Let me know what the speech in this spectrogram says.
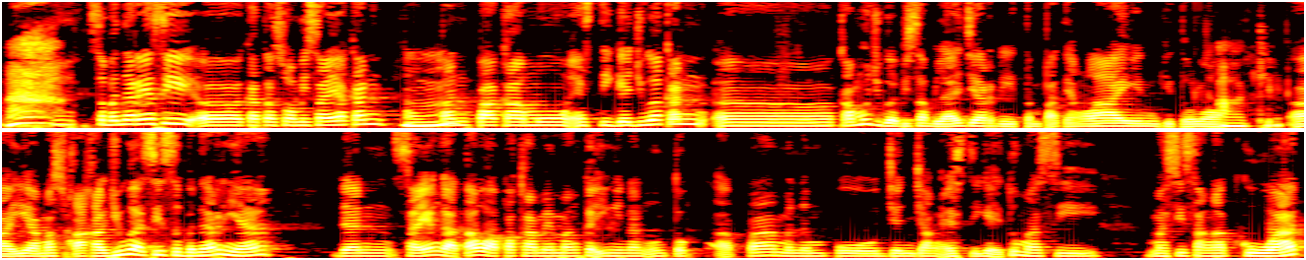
Sebenarnya sih eh, kata suami saya kan Hmm? tanpa kamu S3 juga kan eh, kamu juga bisa belajar di tempat yang lain gitu loh. Oke. Ah, ya masuk akal juga sih sebenarnya. Dan saya nggak tahu apakah memang keinginan untuk apa menempuh jenjang S3 itu masih masih sangat kuat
